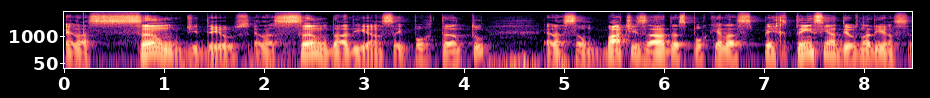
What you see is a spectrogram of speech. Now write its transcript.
elas são de Deus, elas são da aliança e, portanto, elas são batizadas porque elas pertencem a Deus na aliança.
